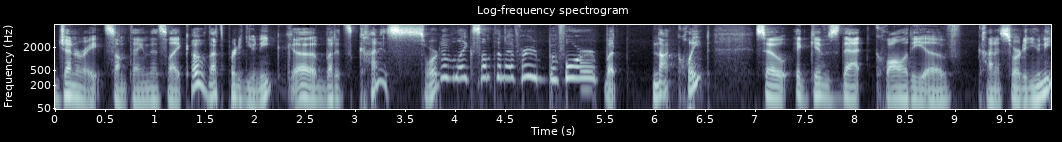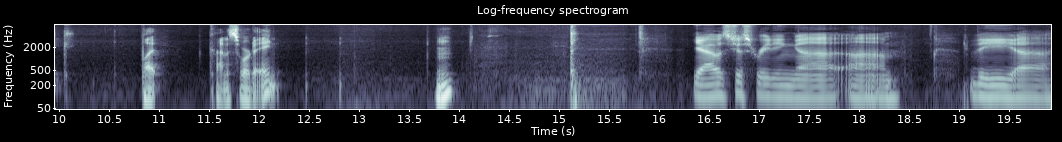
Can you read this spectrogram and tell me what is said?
generate something that's like, oh, that's pretty unique, uh, but it's kind of sort of like something I've heard before, but not quite. So it gives that quality of kind of sort of unique, but kind of sort of ain't. Yeah, I was just reading uh, um, the uh,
